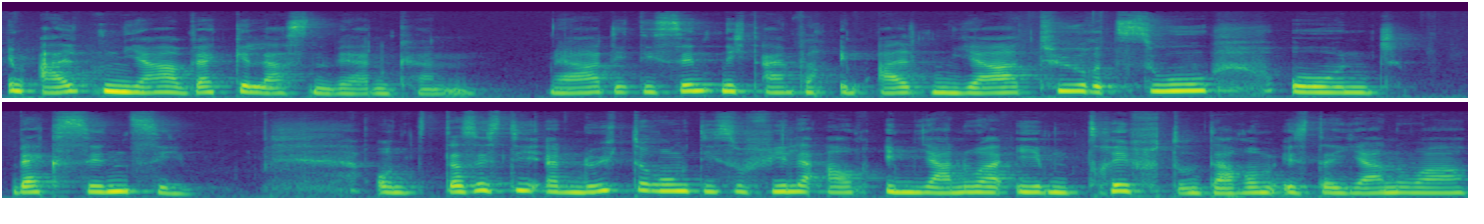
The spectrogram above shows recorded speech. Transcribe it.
im alten Jahr weggelassen werden können. Ja, die, die sind nicht einfach im alten Jahr Türe zu und weg sind sie. Und das ist die Ernüchterung, die so viele auch im Januar eben trifft. Und darum ist der Januar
